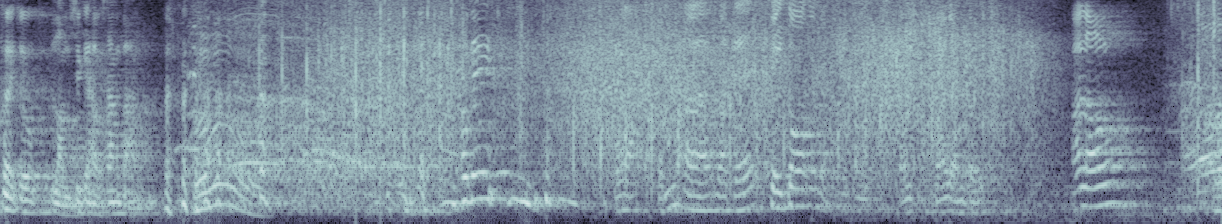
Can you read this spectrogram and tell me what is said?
佢係做林雪嘅後生版。OK。呃或者四哥都嚟講講兩句。Hello 好。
